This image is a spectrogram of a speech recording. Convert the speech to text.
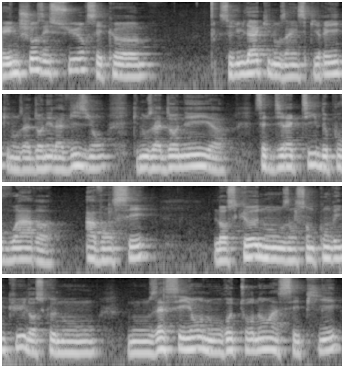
Mais une chose est sûre, c'est que celui-là qui nous a inspiré, qui nous a donné la vision, qui nous a donné euh, cette directive de pouvoir euh, avancer, lorsque nous en sommes convaincus, lorsque nous nous asseyons, nous retournons à ses pieds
